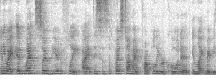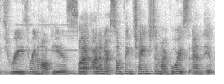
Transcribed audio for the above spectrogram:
Anyway, it went so beautifully. I This is the first time I properly recorded in like maybe three, three and a half years. But I don't know, something changed in my voice and it,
